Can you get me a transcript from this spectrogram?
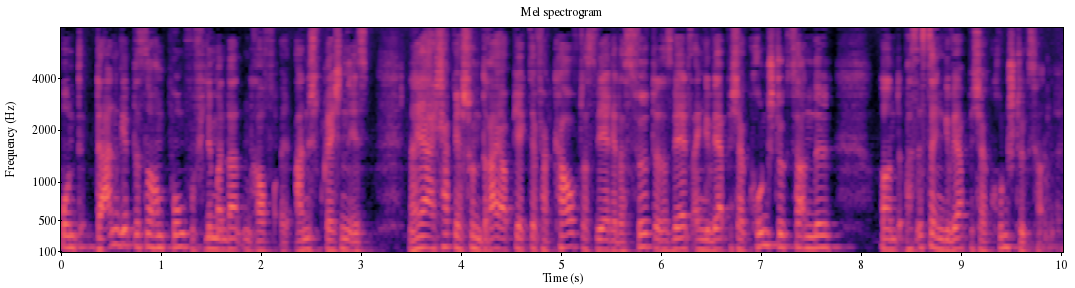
Und dann gibt es noch einen Punkt, wo viele Mandanten darauf ansprechen, ist, naja, ich habe ja schon drei Objekte verkauft, das wäre das vierte, das wäre jetzt ein gewerblicher Grundstückshandel. Und was ist denn gewerblicher Grundstückshandel?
